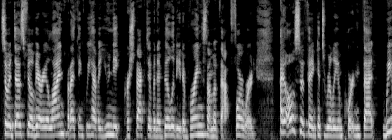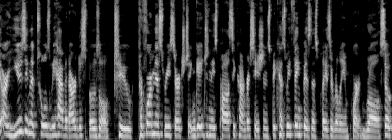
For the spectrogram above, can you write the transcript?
So it does feel very aligned, but I think we have a unique perspective and ability to bring some of that forward. I also think it's really important that we are using the tools we have at our disposal to perform this research, to engage in these policy conversations, because we think business plays a really important role. So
